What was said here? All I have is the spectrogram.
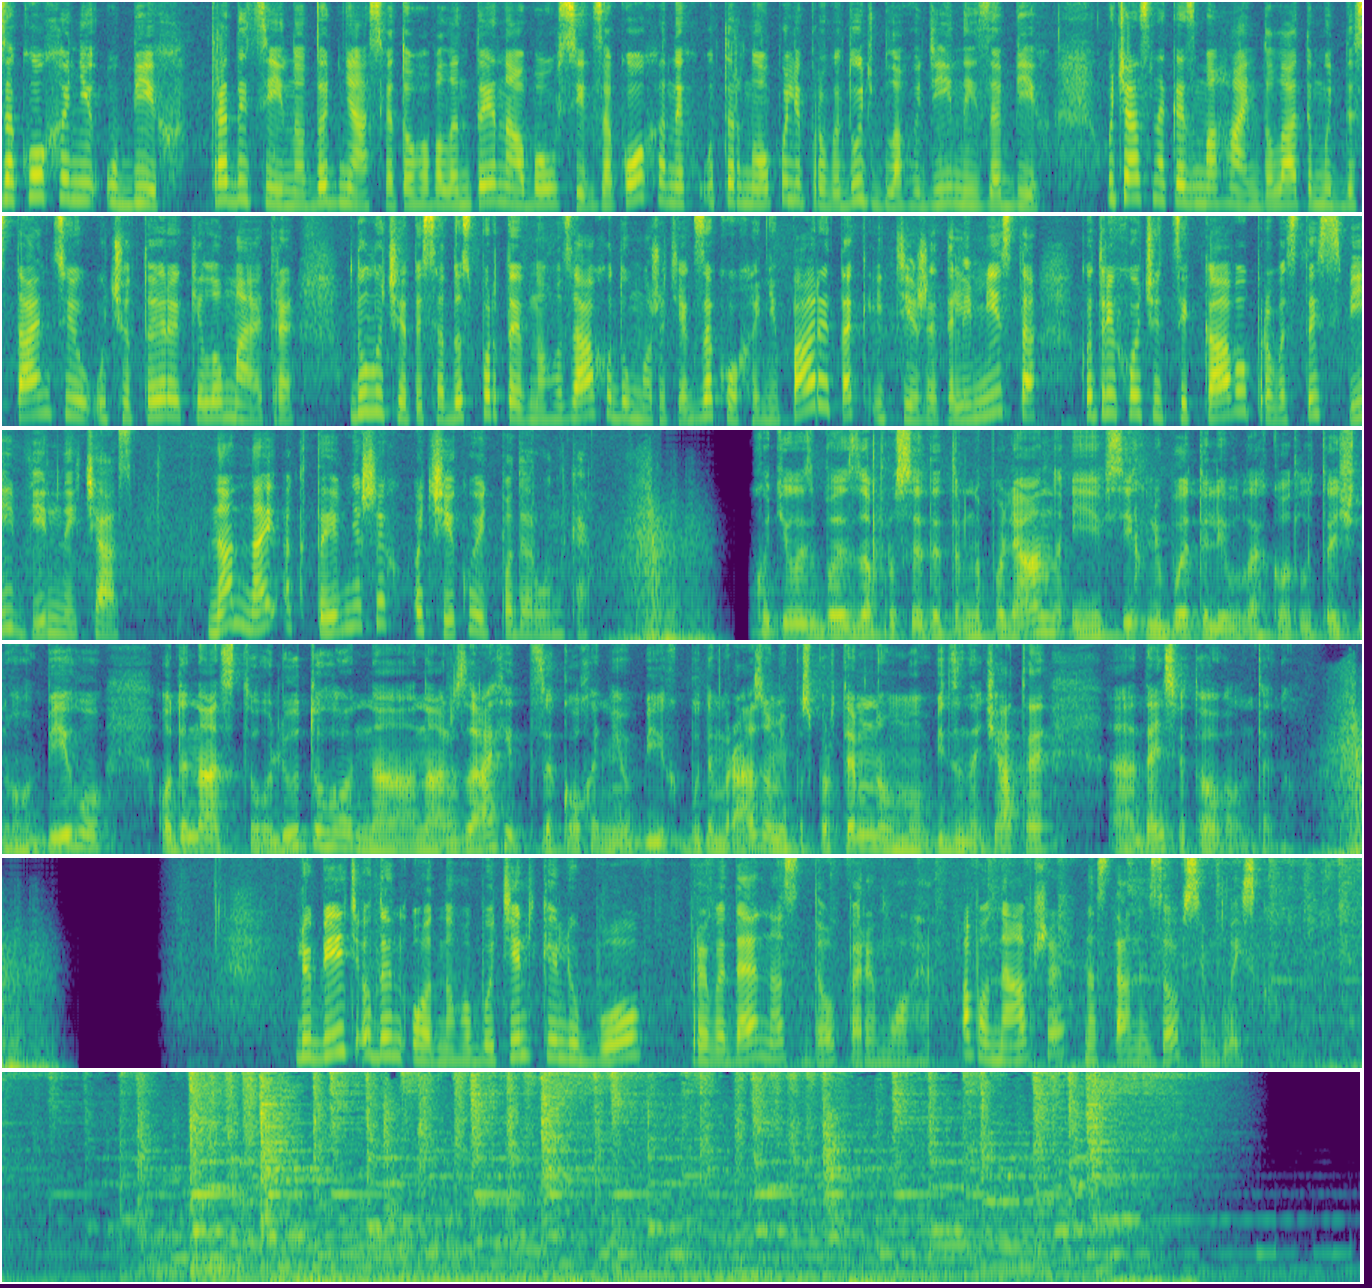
Закохані у біг. Традиційно до Дня Святого Валентина або усіх закоханих у Тернополі проведуть благодійний забіг. Учасники змагань долатимуть дистанцію у 4 кілометри. Долучитися до спортивного заходу можуть як закохані пари, так і ті жителі міста, котрі хочуть цікаво провести свій вільний час. На найактивніших очікують подарунки. Хотілося б запросити тернополян і всіх любителів легкоатлетичного бігу 11 лютого на наш захід закохані у біг. Будемо разом і по спортивному відзначати е, День Святого Валентина. Любіть один одного, бо тільки любов приведе нас до перемоги, а вона вже настане зовсім близько.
